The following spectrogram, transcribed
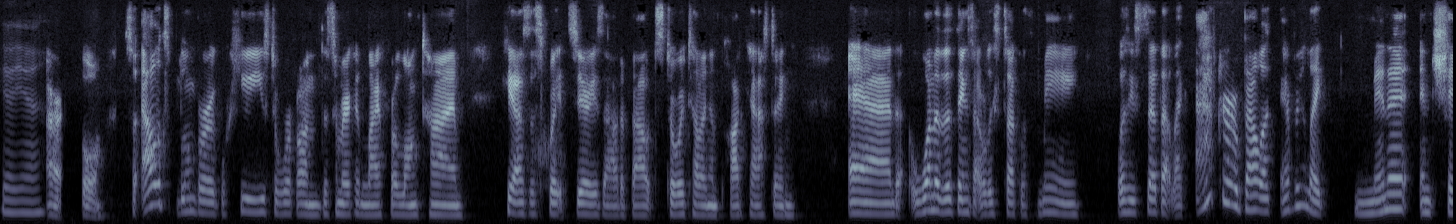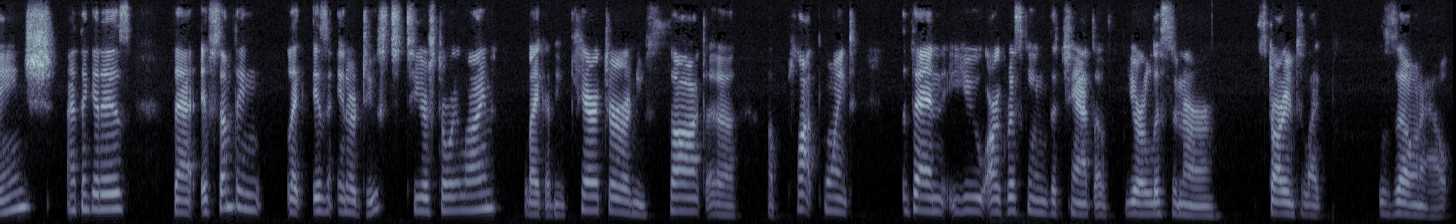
Yeah, yeah. All right, cool. So Alex Blumberg, he used to work on This American Life for a long time. He has this great series out about storytelling and podcasting. And one of the things that really stuck with me was he said that like after about like every like minute and change, I think it is, that if something like isn't introduced to your storyline, like a new character, a new thought, a, a plot point, then you are risking the chance of your listener starting to like zone out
